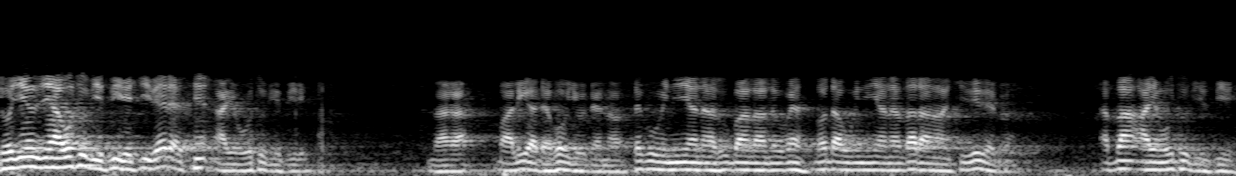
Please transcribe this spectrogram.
လူချင်းစရာဝတ္ထုပစ္စည်းတွေရှိသေးတဲ့အဆင်းအာယဝတ္ထုပစ္စည်းတွေဒါကပါဠိရတပုတ်ယူတယ်နော်သကုဝိညာဏရူပလာလိုပဲသောတာဝိညာဏသရဏရှိသေးတယ်ဆို အပန်းအာယဝတ္ထုပစ္စည်း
